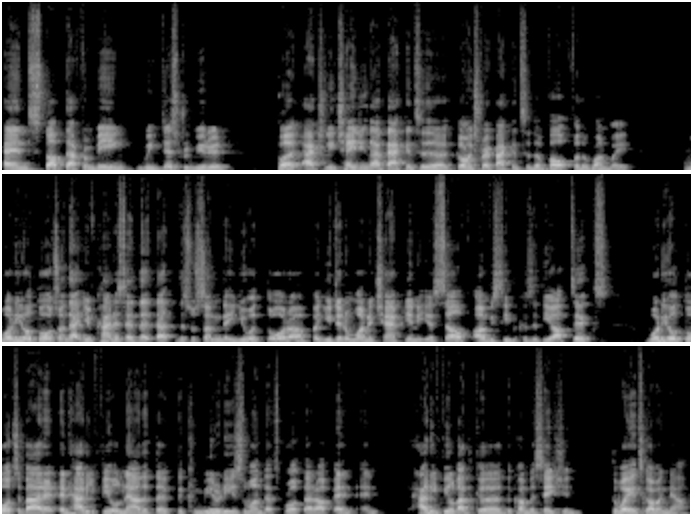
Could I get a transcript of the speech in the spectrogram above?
and stop that from being redistributed, but actually changing that back into going straight back into the vault for the runway. What are your thoughts on that? You've kind of said that, that this was something that you had thought of, but you didn't want to champion it yourself, obviously because of the optics. What are your thoughts about it, and how do you feel now that the, the community is the one that's brought that up, and and how do you feel about the the conversation the way it's going now?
